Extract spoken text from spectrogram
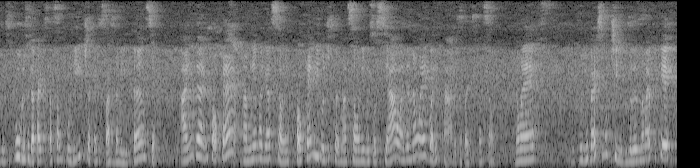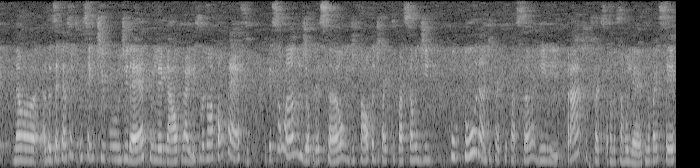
do público da participação política, que é esse espaço da militância, ainda em qualquer, a minha avaliação, em qualquer nível de formação a nível social, ainda não é igualitária essa participação. Não é por diversos motivos. Às vezes não é porque não, às vezes você tem um incentivo direto e legal para isso, mas não acontece. Porque são anos de opressão e de falta de participação e de cultura de participação e de prática de participação dessa mulher, que não vai ser,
